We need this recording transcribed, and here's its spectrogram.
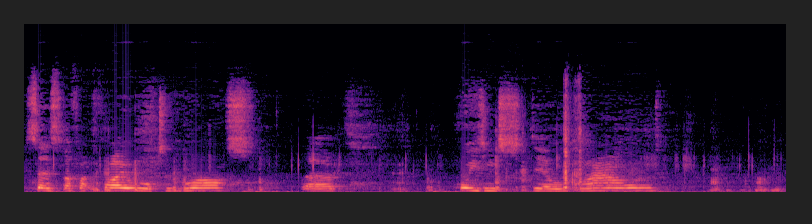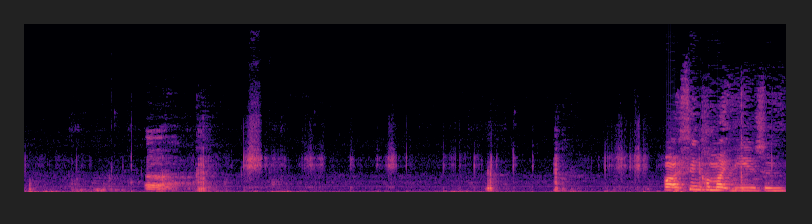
So, stuff like fire, water, grass, uh, poison, steel, ground, But I think I might be using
